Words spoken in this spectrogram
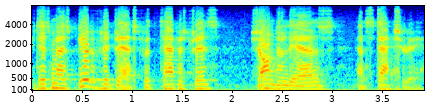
it is most beautifully dressed with tapestries, chandeliers, and statuary.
